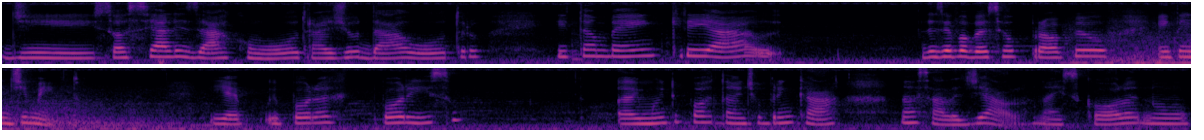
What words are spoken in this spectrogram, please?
de socializar com o outro, ajudar o outro e também criar desenvolver seu próprio entendimento. E é e por, por isso é muito importante o brincar na sala de aula, na escola, no,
